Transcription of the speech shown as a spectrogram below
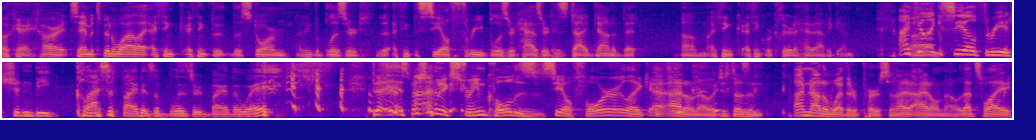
Okay, all right, Sam. It's been a while. I, I think I think the, the storm, I think the blizzard, the, I think the CL3 blizzard hazard has died down a bit. Um, I think I think we're clear to head out again. I feel like CL3 it shouldn't be classified as a blizzard. By the way. Especially when extreme cold is CL4. Like I, I don't know. It just doesn't. I'm not a weather person. I, I don't know. That's why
